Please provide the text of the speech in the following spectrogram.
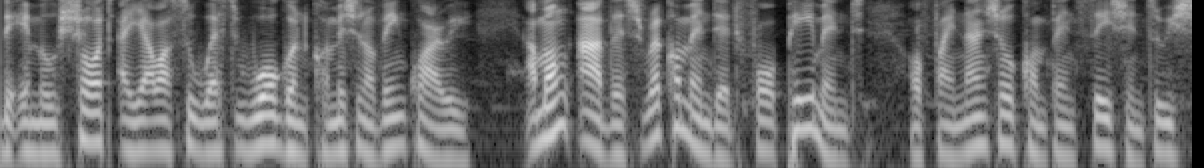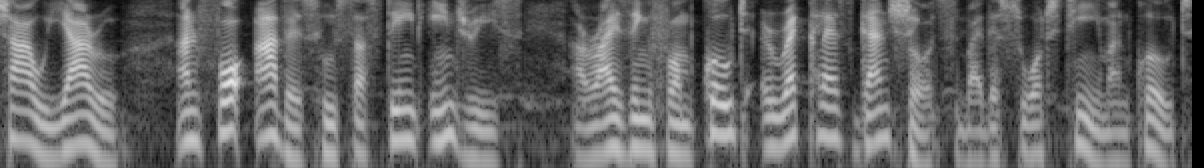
The Emil Short Ayawaso West Wuogon Commission of Inquiry, among others, recommended for payment of financial compensation to Ishau Yaro and four others who sustained injuries arising from, quote, reckless gunshots by the SWAT team, unquote.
